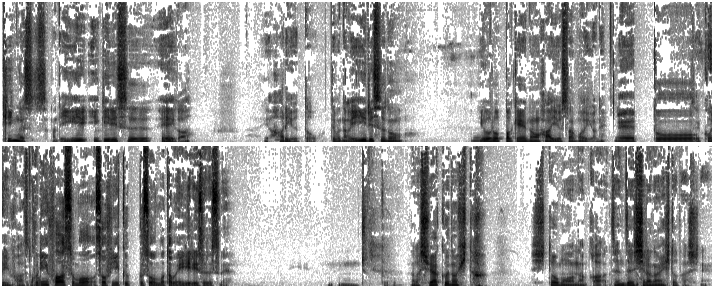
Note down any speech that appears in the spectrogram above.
キングス、待って、イギイギリス映画？いや、ハリウッド。でもなんかイギリスの、ヨーロッパ系の俳優さん多いよね。えーっと、コリン・ファーストコリン・ファースもソフィー・クックソンも多分イギリスですね。なんか主役の人、人もなんか全然知らない人だしね。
